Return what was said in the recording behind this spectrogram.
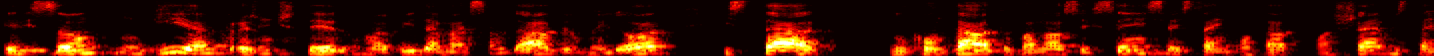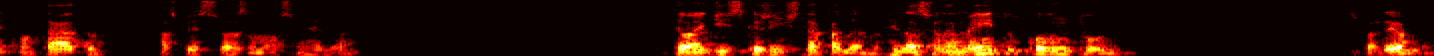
eles são um guia para a gente ter uma vida mais saudável, melhor, estar em contato com a nossa essência, estar em contato com a Shem, estar em contato com as pessoas ao nosso redor. Então, é disso que a gente está falando. Relacionamento como um todo. Respondeu?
